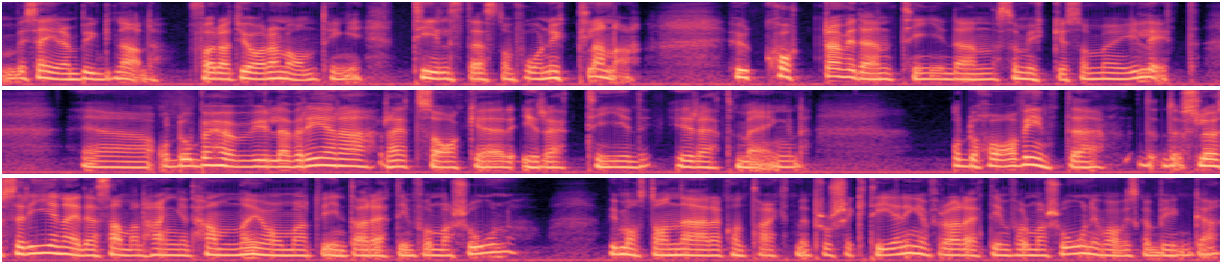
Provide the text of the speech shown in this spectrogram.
vi säger en byggnad, för att göra någonting tills dess de får nycklarna. Hur kortar vi den tiden så mycket som möjligt? Eh, och då behöver vi leverera rätt saker i rätt tid, i rätt mängd. Och då har vi inte, slöserierna i det sammanhanget handlar ju om att vi inte har rätt information. Vi måste ha nära kontakt med projekteringen för att ha rätt information i vad vi ska bygga.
